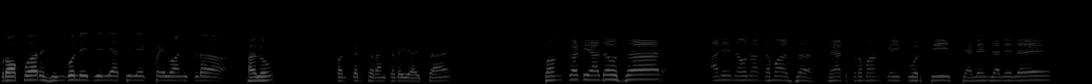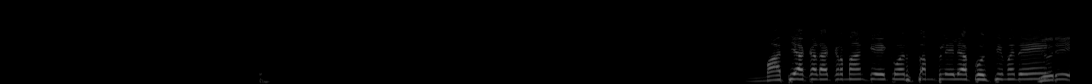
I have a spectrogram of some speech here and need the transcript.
प्रॉपर हिंगोली जिल्ह्यातील एक पैलवान इकडं. हॅलो पंकज सरांकडे यायचा आहे. पंकट यादव सर आणि नवनाथ धमाल सर. मॅट क्रमांक एक वरती चॅलेंज आलेलं आहे. माती आखाडा क्रमांक एक वर संपलेल्या कुस्तीमध्ये jury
